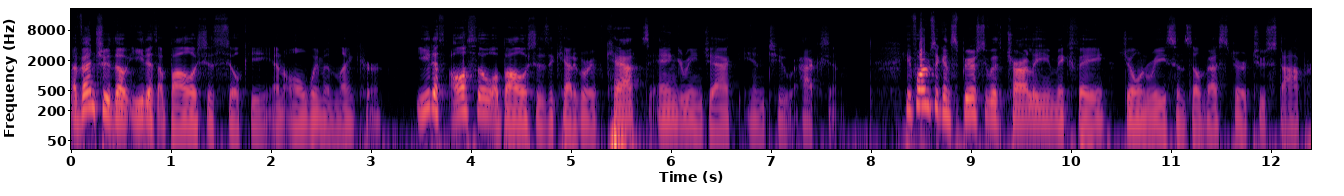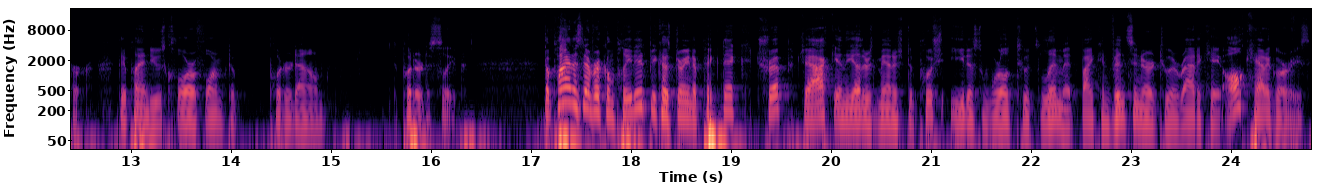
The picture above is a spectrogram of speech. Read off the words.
Eventually, though, Edith abolishes Silky and all women like her. Edith also abolishes the category of cats, angering Jack into action. He forms a conspiracy with Charlie McFay, Joan Reese, and Sylvester to stop her. They plan to use chloroform to put her down, to put her to sleep. The plan is never completed because during a picnic trip, Jack and the others manage to push Edith's world to its limit by convincing her to eradicate all categories,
